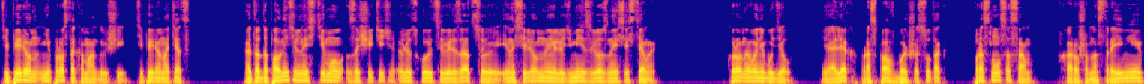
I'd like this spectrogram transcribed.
Теперь он не просто командующий, теперь он отец. Это дополнительный стимул защитить людскую цивилизацию и населенные людьми звездные системы. Крон его не будил, и Олег, проспав больше суток, проснулся сам, в хорошем настроении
